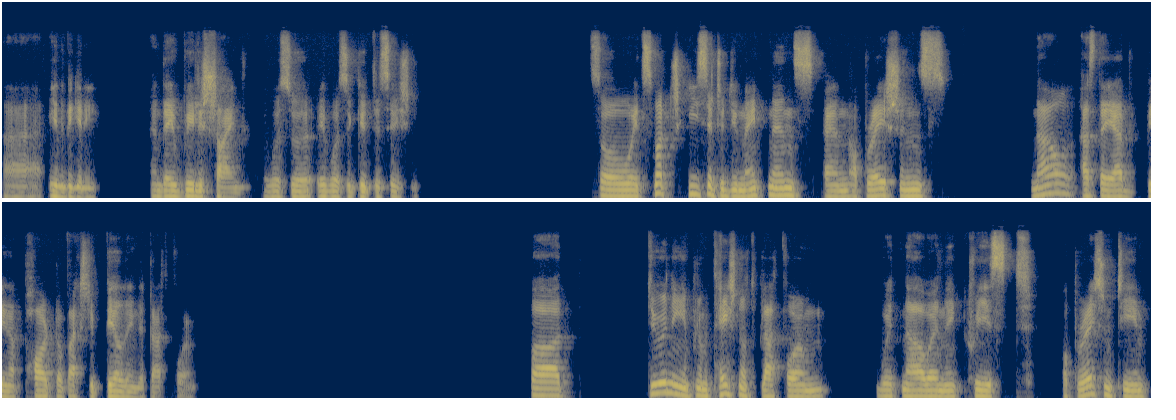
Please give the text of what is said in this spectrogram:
uh, in the beginning, and they really shined. It was a, it was a good decision. So it's much easier to do maintenance and operations now as they have been a part of actually building the platform. But during the implementation of the platform, with now an increased operation team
